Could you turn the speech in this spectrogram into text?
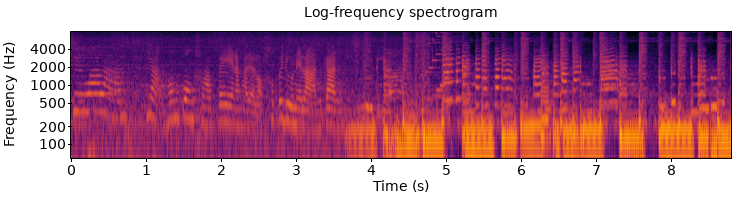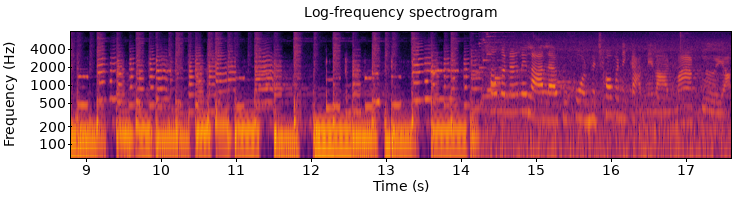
ชื่อว่าร้านอย่างฮ่องกงคาเฟ่นะคะ เดี๋ยวเราเข้าไปดูในร้านกันดูดีมากเข้ามานั่งในร้านแล้วทุกคนเพชรชอบบรรยากาศในร้านมากเลยอะ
